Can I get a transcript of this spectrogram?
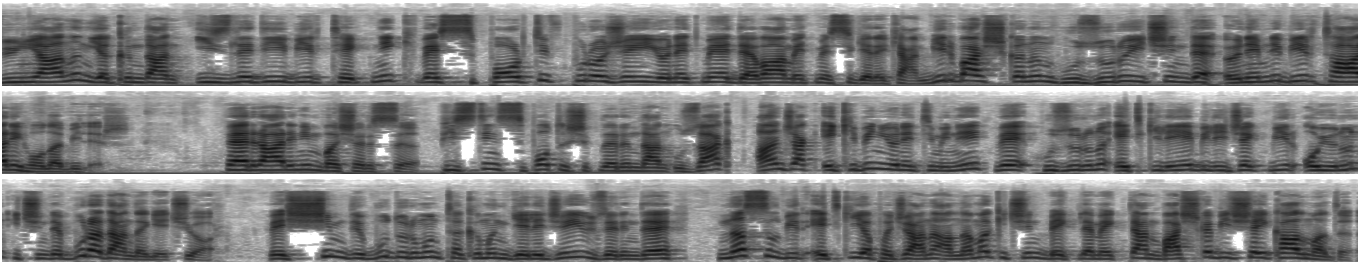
dünyanın yakından izlediği bir teknik ve sportif projeyi yönetmeye devam etmesi gereken bir başkanın huzuru içinde önemli bir tarih olabilir. Ferrari'nin başarısı, pistin spot ışıklarından uzak ancak ekibin yönetimini ve huzurunu etkileyebilecek bir oyunun içinde buradan da geçiyor. Ve şimdi bu durumun takımın geleceği üzerinde nasıl bir etki yapacağını anlamak için beklemekten başka bir şey kalmadı.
